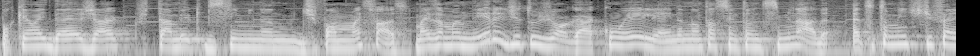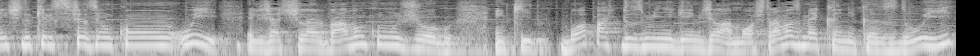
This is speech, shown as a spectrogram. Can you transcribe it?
porque é uma ideia já que tá meio que disseminando de forma mais fácil. Mas a maneira de tu jogar com ele ainda não tá sendo tão disseminada. É totalmente diferente do que eles faziam com o Wii. Eles já te levavam com um jogo em que boa parte dos minigames de lá mostravam as mecânicas do Wii.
